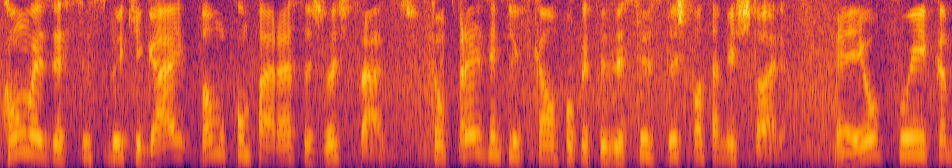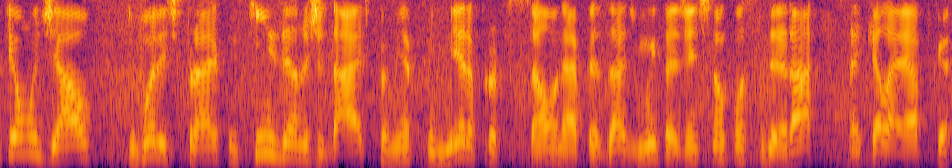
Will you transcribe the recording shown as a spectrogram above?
com o exercício do Ikigai, vamos comparar essas duas frases. Então, para exemplificar um pouco esse exercício, deixa eu contar minha história. É, eu fui campeão mundial de vôlei de praia com 15 anos de idade, foi minha primeira profissão, né? apesar de muita gente não considerar naquela época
